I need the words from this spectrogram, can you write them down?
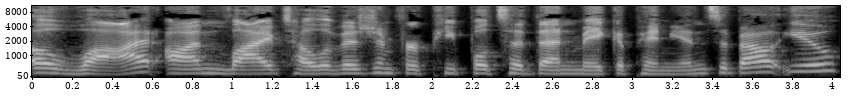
a lot on live television for people to then make opinions about you?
